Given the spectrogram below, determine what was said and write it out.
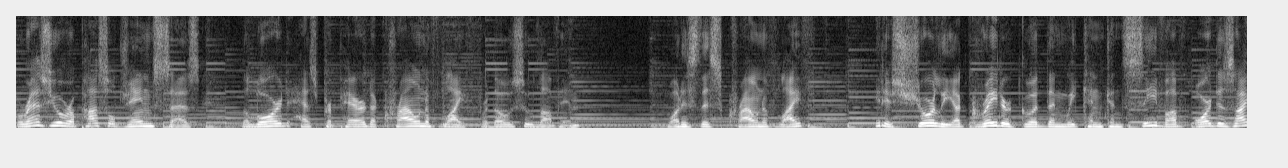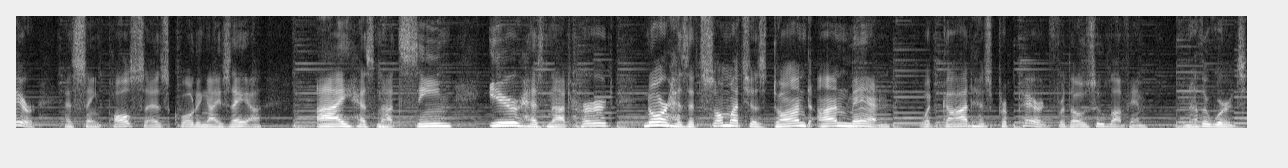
for as your Apostle James says, the Lord has prepared a crown of life for those who love him. What is this crown of life? It is surely a greater good than we can conceive of or desire, as St. Paul says, quoting Isaiah Eye has not seen, ear has not heard, nor has it so much as dawned on man what God has prepared for those who love him. In other words,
